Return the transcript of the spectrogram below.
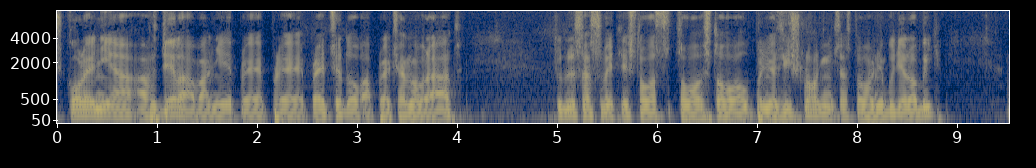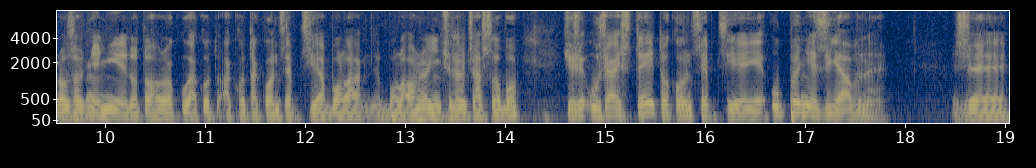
školenia a vzdelávanie pre, pre predsedov a pre členov rád. Tu sa svete z toho, z, toho, z toho úplne zišlo, nič sa z toho nebude robiť. Rozhodne nie do toho roku, ako, ako tá koncepcia bola, bola ohraničená časovo. Čiže už aj z tejto koncepcie je úplne zjavné, že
